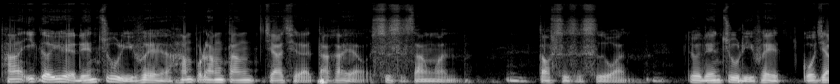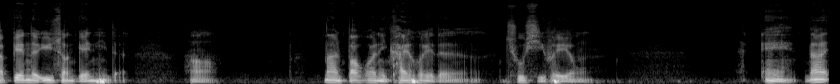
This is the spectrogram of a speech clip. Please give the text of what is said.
他一个月连助理费夯不啷当加起来大概要四十三万，嗯，到四十四万，就连助理费国家编的预算给你的，啊，那包括你开会的出席费用，哎，那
